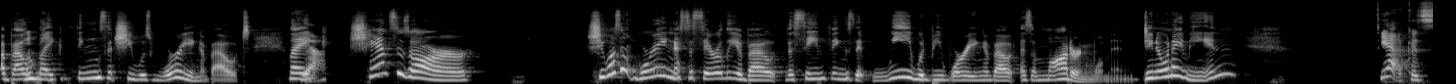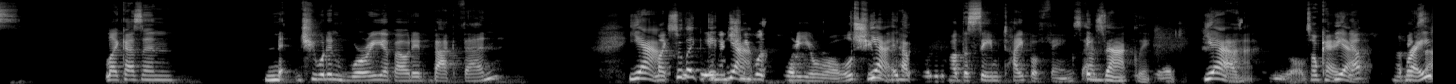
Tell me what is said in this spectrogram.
about mm-hmm. like things that she was worrying about, like yeah. chances are she wasn't worrying necessarily about the same things that we would be worrying about as a modern woman. Do you know what I mean? Yeah, because like as in she wouldn't worry about it back then yeah. Like so like it, yeah. she was 40 year old, she yeah, wouldn't have worried about the same type of things. exactly. Yeah. Okay. Yeah. Yep, right.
